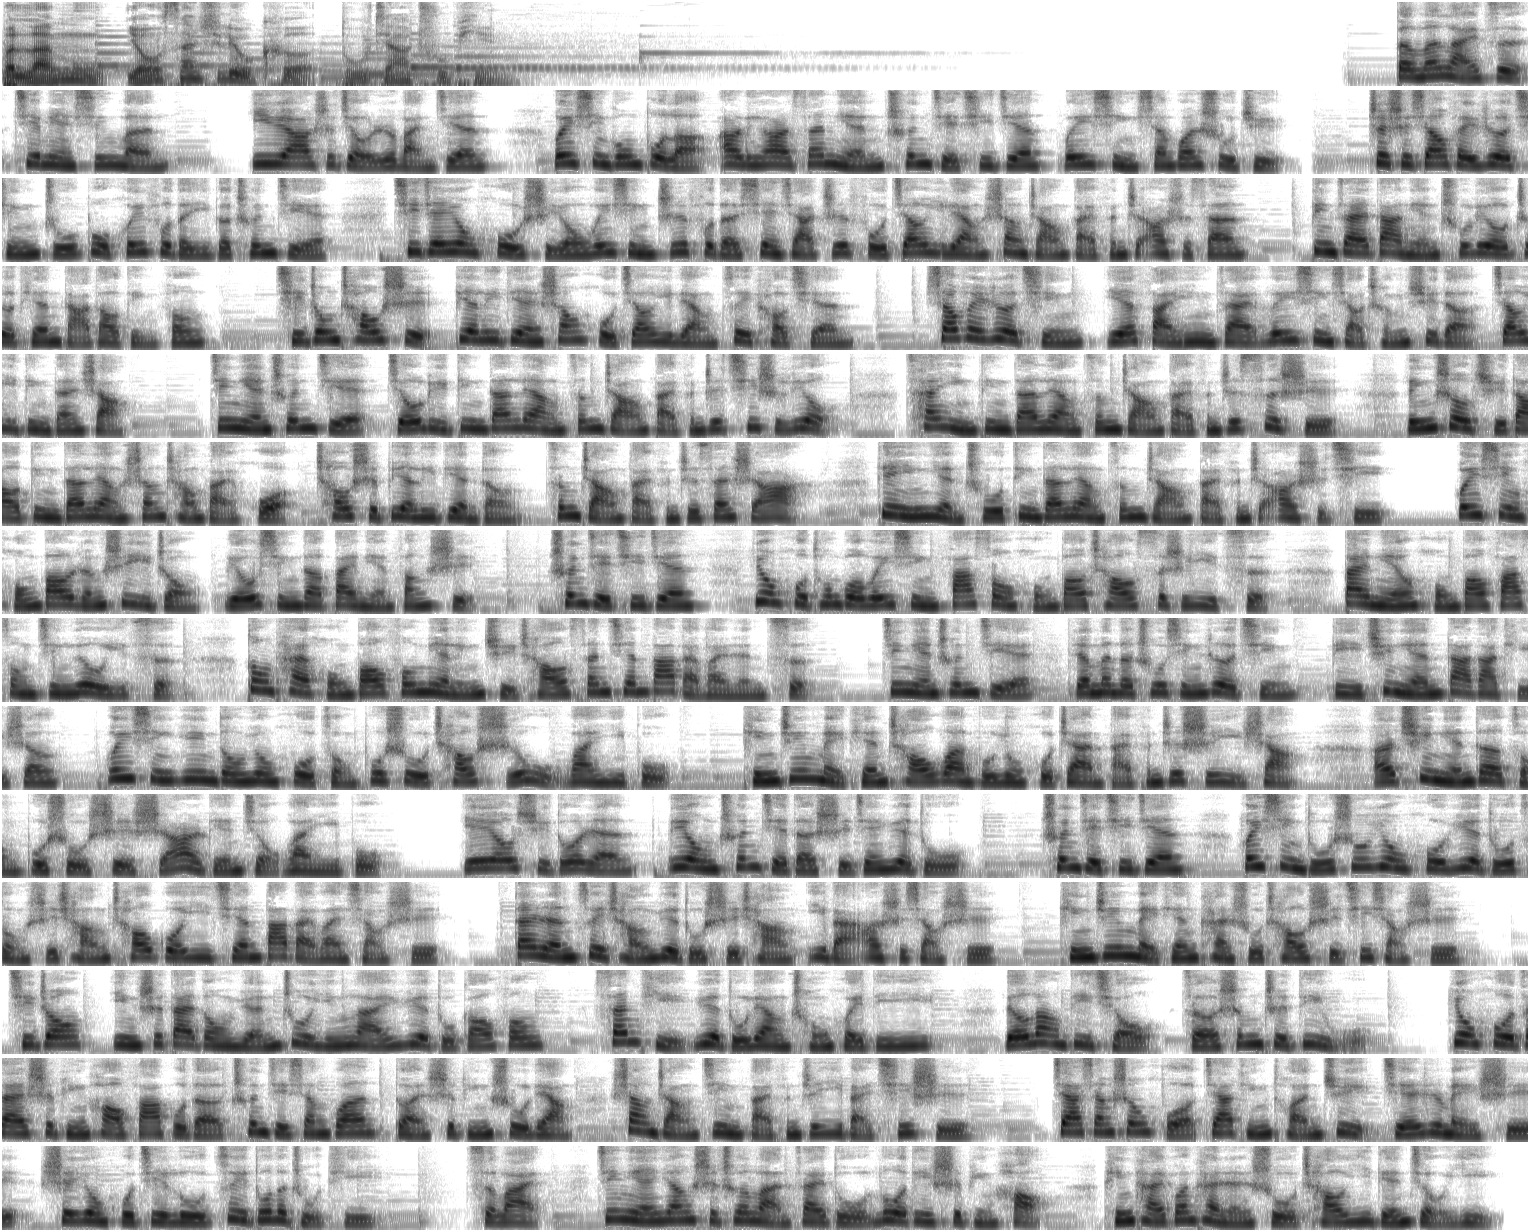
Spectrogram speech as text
本栏目由三十六氪独家出品。本文来自界面新闻。一月二十九日晚间，微信公布了二零二三年春节期间微信相关数据。这是消费热情逐步恢复的一个春节期间，用户使用微信支付的线下支付交易量上涨百分之二十三，并在大年初六这天达到顶峰。其中，超市、便利店商户交易量最靠前。消费热情也反映在微信小程序的交易订单上。今年春节酒旅订单量增长百分之七十六，餐饮订单量增长百分之四十，零售渠道订单量商场、百货、超市、便利店等增长百分之三十二，电影演出订单量增长百分之二十七。微信红包仍是一种流行的拜年方式。春节期间，用户通过微信发送红包超四十亿次，拜年红包发送近六亿次。动态红包封面领取超三千八百万人次。今年春节，人们的出行热情比去年大大提升。微信运动用户总步数超十五万亿步，平均每天超万步用户占百分之十以上，而去年的总步数是十二点九万亿步。也有许多人利用春节的时间阅读。春节期间，微信读书用户阅读总时长超过一千八百万小时，单人最长阅读时长一百二十小时，平均每天看书超十七小时。其中，影视带动原著迎来阅读高峰，《三体》阅读量重回第一，《流浪地球》则升至第五。用户在视频号发布的春节相关短视频数量上涨近百分之一百七十。家乡生活、家庭团聚、节日美食是用户记录最多的主题。此外，今年央视春晚再度落地视频号，平台观看人数超一点九亿。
